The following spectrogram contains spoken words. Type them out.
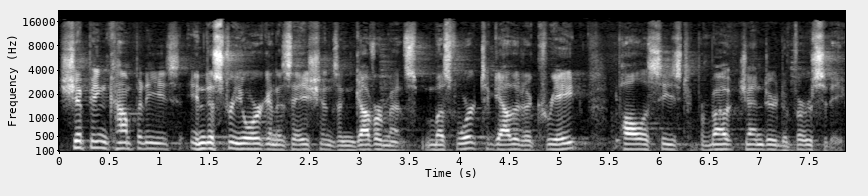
Shipping companies, industry organizations, and governments must work together to create policies to promote gender diversity.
